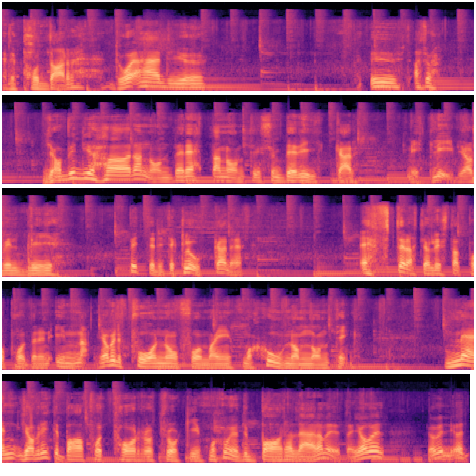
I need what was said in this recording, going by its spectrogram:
eller poddar, då är det ju ut, alltså, jag vill ju höra någon berätta någonting som berikar mitt liv. Jag vill bli pyttelite klokare efter att jag lyssnat på podden innan. Jag vill få någon form av information om någonting. Men jag vill inte bara få torr och tråkig information, jag vill inte bara lära mig utan jag vill, jag vill, jag,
